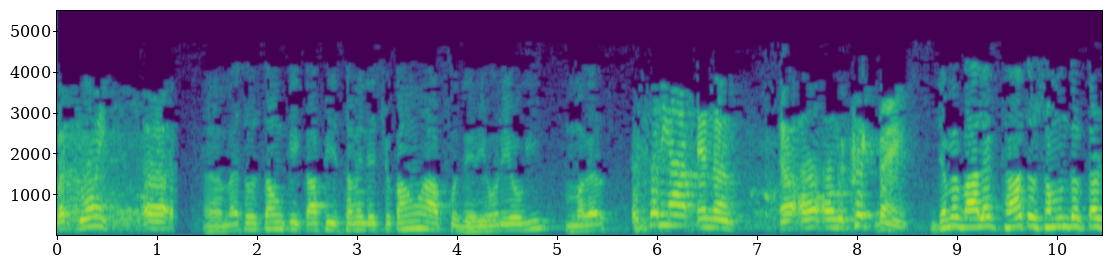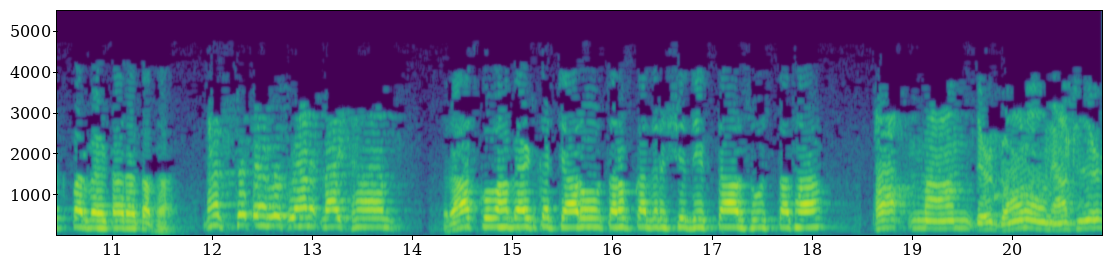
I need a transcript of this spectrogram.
But going, uh, अ, मैं सोचता हूँ कि काफ़ी समय ले चुका हूँ आपको देरी हो रही होगी मगर sitting out in the, uh, on, on the creek bank. जब मैं बालक था तो समुद्र तट पर बैठा रहता था And I'd sit there and look around at night time. रात को वहाँ बैठकर चारों तरफ़ का दृश्य देखता और सोचता था Pop and Mom, they're gone on out to their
